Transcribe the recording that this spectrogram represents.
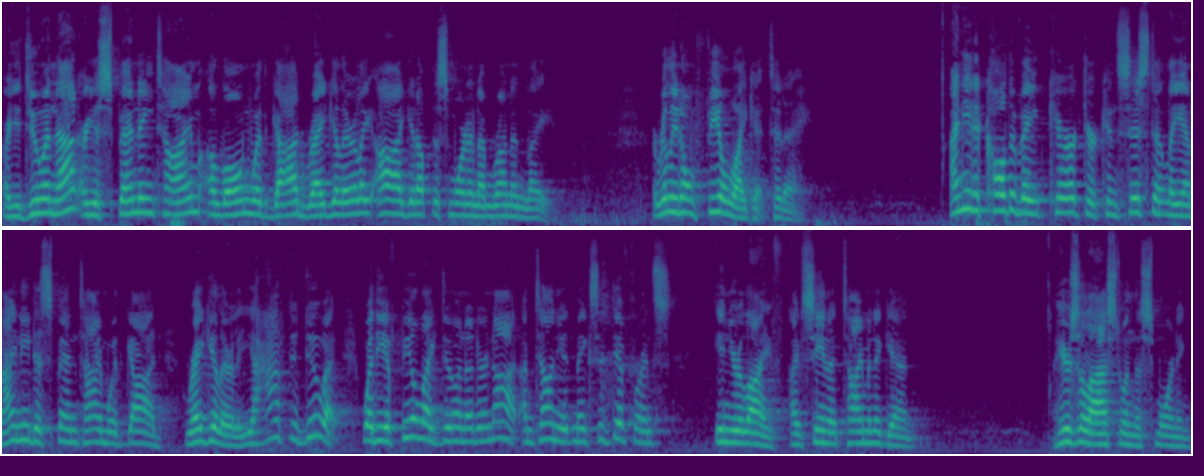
Are you doing that? Are you spending time alone with God regularly? Ah, oh, I get up this morning, I'm running late. I really don't feel like it today. I need to cultivate character consistently, and I need to spend time with God regularly. You have to do it, whether you feel like doing it or not. I'm telling you, it makes a difference in your life. I've seen it time and again. Here's the last one this morning.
